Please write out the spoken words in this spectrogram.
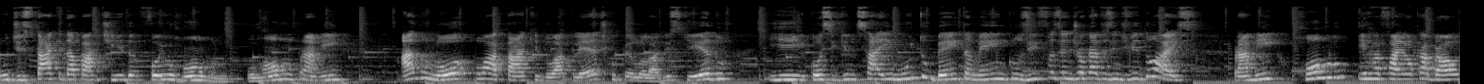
o destaque da partida foi o Rômulo. O Rômulo, para mim, anulou o ataque do Atlético pelo lado esquerdo e conseguindo sair muito bem também, inclusive fazendo jogadas individuais. Para mim, Rômulo e Rafael Cabral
